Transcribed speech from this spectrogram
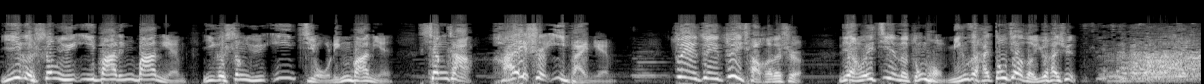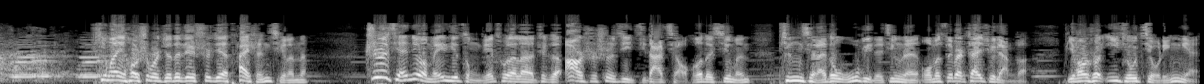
一个生于一八零八年，一个生于一九零八年，相差还是一百年。最最最巧合的是，两位继任的总统名字还都叫做约翰逊。听完以后，是不是觉得这世界太神奇了呢？之前就有媒体总结出来了这个二十世纪几大巧合的新闻，听起来都无比的惊人。我们随便摘取两个，比方说一九九零年。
